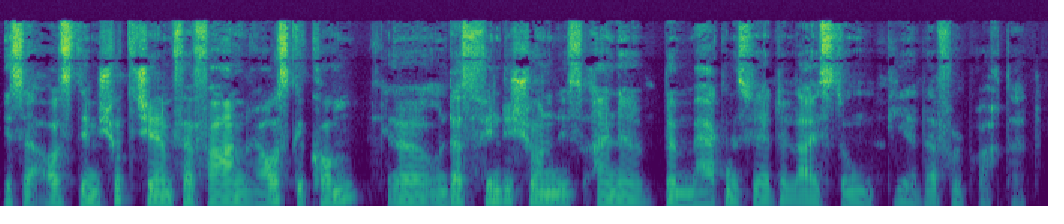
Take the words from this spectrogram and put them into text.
ist er aus dem Schutzschirmverfahren rausgekommen. Äh, und das finde ich schon ist eine bemerkenswerte Leistung, die er da vollbracht hat.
